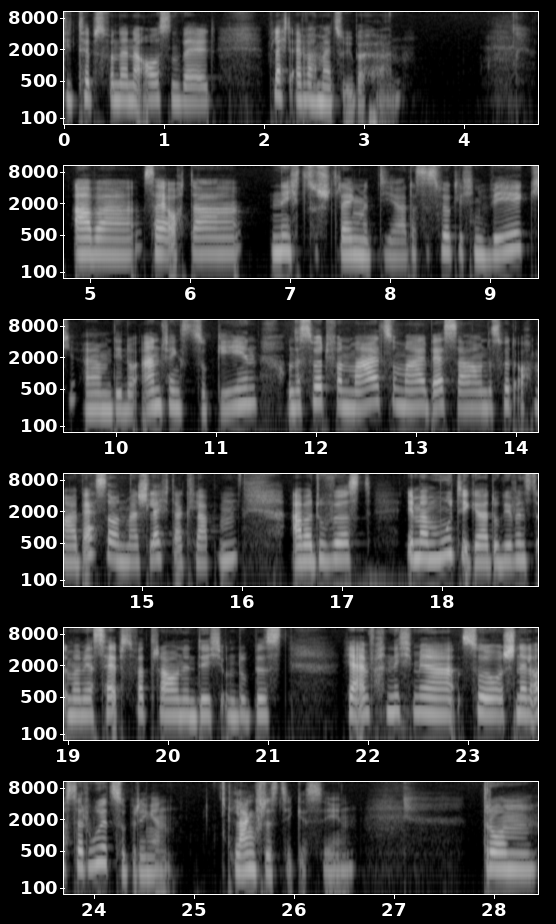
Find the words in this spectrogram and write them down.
die Tipps von deiner Außenwelt vielleicht einfach mal zu überhören. Aber sei auch da nicht zu streng mit dir. Das ist wirklich ein Weg, ähm, den du anfängst zu gehen. Und es wird von Mal zu Mal besser und es wird auch mal besser und mal schlechter klappen. Aber du wirst immer mutiger, du gewinnst immer mehr Selbstvertrauen in dich und du bist ja einfach nicht mehr so schnell aus der Ruhe zu bringen. Langfristig gesehen. Drum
